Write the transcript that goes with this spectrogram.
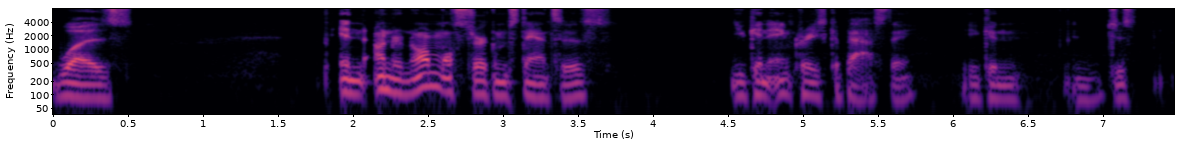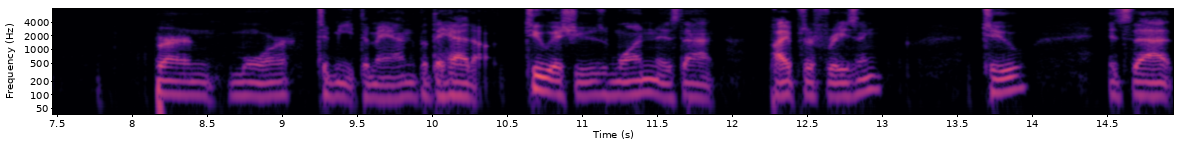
was in under normal circumstances, you can increase capacity. You can just burn more to meet demand. But they had two issues. One is that pipes are freezing. Two is that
